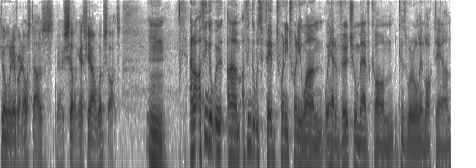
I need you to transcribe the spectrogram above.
doing what everyone else does, you know, selling SEO on websites. Mm. And I think it was um, I think it was Feb 2021. We had a virtual Mavcon because we're all in lockdown,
